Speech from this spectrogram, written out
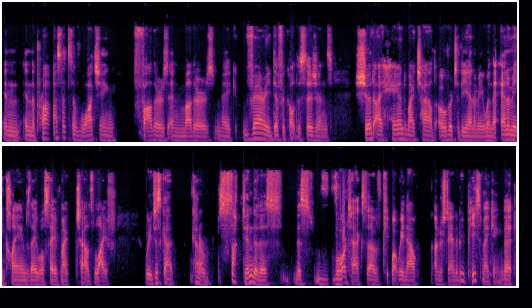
in in the process of watching fathers and mothers make very difficult decisions, should I hand my child over to the enemy when the enemy claims they will save my child's life? We just got kind of sucked into this this vortex of what we now understand to be peacemaking that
